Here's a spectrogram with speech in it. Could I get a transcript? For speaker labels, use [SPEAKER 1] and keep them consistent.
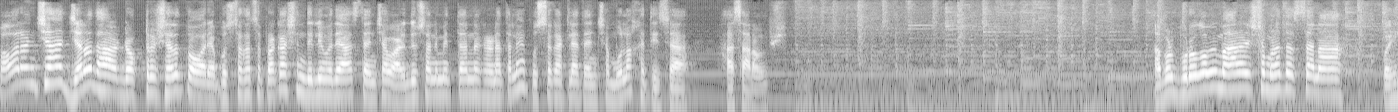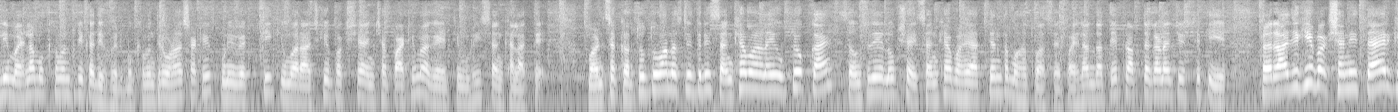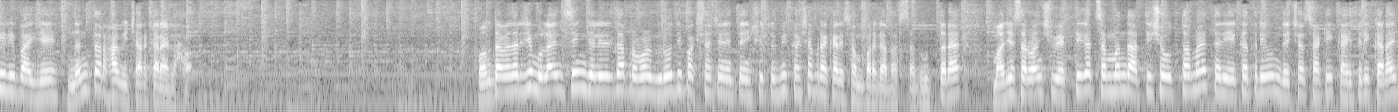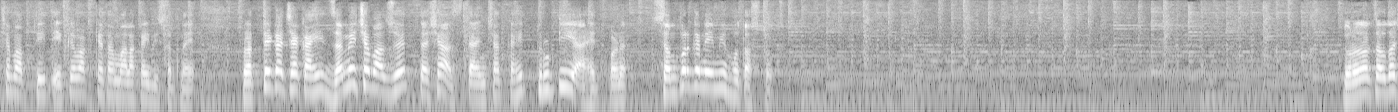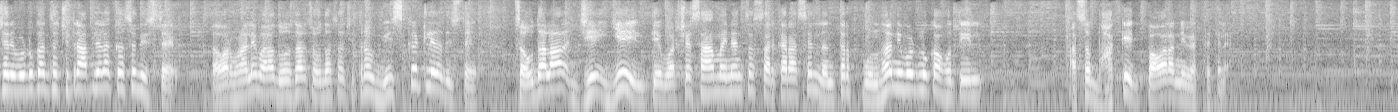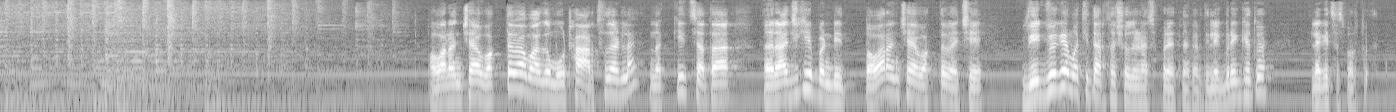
[SPEAKER 1] पवारांच्या जनधार डॉक्टर शरद पवार या पुस्तकाचं प्रकाशन दिल्लीमध्ये आज त्यांच्या वाढदिवसानिमित्तानं करण्यात आलं या पुस्तकातल्या त्यांच्या मुलाखतीचा हा सारांश. आपण पुरोगामी महाराष्ट्र म्हणत असताना पहिली महिला मुख्यमंत्री कधी होईल? मुख्यमंत्री होण्यासाठी कुणी व्यक्ती किंवा राजकीय पक्ष यांच्या पाठीमागे तेवढी संख्या लागते. माणसं कर्तृत्ववान असली तरी संख्याबळ नाही उपयोग काय? संसदीय लोकशाही संख्याबळ हे अत्यंत महत्वाचं आहे. पहिल्यांदा ते प्राप्त करण्याची स्थिती राजकीय पक्षांनी तयार केली पाहिजे. नंतर हा विचार करायला हवा. ममता बॅनर्जी मुलायमसिंग सिंग प्रबळ विरोधी पक्षाच्या नेत्यांशी तुम्ही कशा प्रकारे संपर्कात असतात? उत्तर आहे माझे सर्वांशी व्यक्तिगत संबंध अतिशय उत्तम आहे तरी एकत्र येऊन देशासाठी काहीतरी करायच्या बाबतीत एकवाक्यता मला काही दिसत नाही. प्रत्येकाच्या काही जमेच्या बाजू आहेत तशाच त्यांच्यात काही त्रुटी आहेत पण संपर्क नेहमी होत असतो. दोन हजार चौदाच्या निवडणुकांचं चित्र आपल्याला कसं दिसतंय? पवार म्हणाले मला दोन हजार चौदाचं चित्र विस्कटलेलं दिसतंय. चौदाला जे येईल ते वर्ष सहा महिन्यांचं सरकार असेल नंतर पुन्हा निवडणुका होतील. असं भाकीत पवारांनी व्यक्त केलं पवारांच्या वक्तव्यामागं मोठा अर्थ दडलाय. नक्कीच आता राजकीय पंडित पवारांच्या या वक्तव्याचे वेगवेगळे मतितार्थ शोधण्याचा प्रयत्न करतील. एक ब्रेक घेतोय लगेचच परतूया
